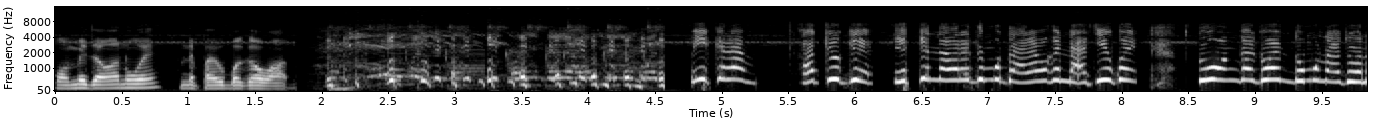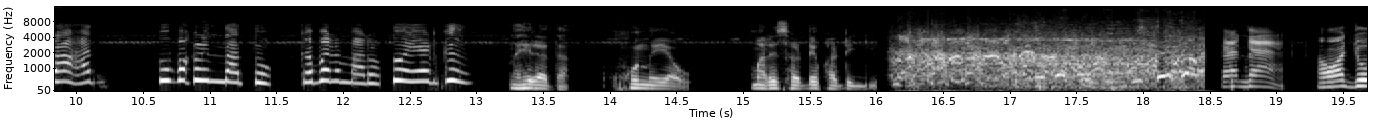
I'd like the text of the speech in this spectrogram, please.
કોમે જવાનું હોય અને પાછું બગાવ આવે. વિક્રમ સાચું કે? એક કે નવરાત્રી હું તારા વગર નાચી કોઈ? તું અંગલ ને તો હું નાચો. ના હાથ તું પકડીને નાચતો ખબર મારો? તું એડ કે નહીં રહેતા હું નહીં આવું. મારે શર્ટે ફાટી ગયું. દાદા હવે જો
